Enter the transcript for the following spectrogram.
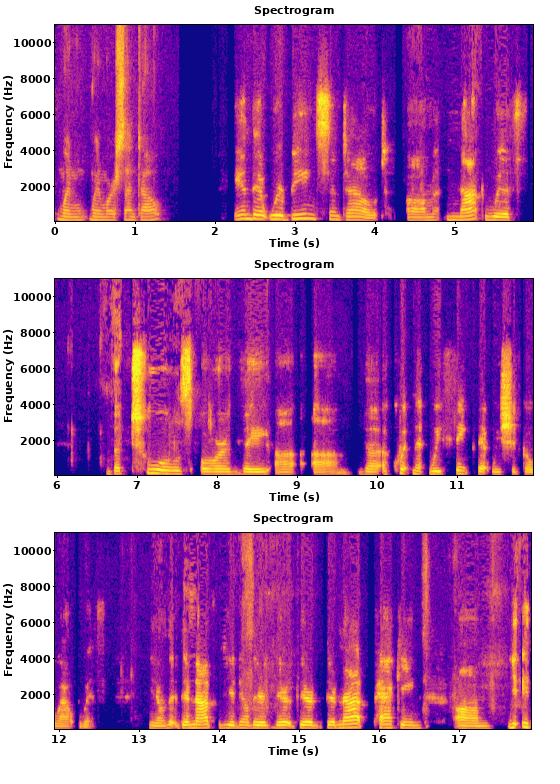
when when we're sent out? And that we're being sent out um, not with the tools or the uh, um, the equipment we think that we should go out with. You know they're not you know they're they're they're they're not packing um, it,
